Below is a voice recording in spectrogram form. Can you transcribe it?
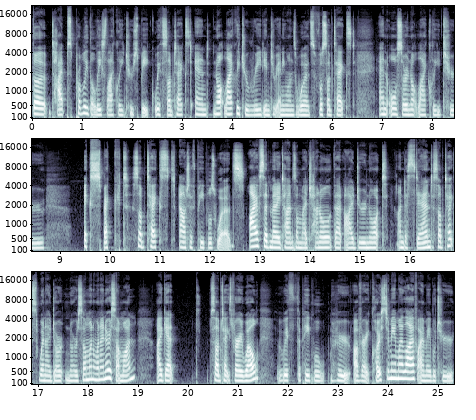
the types probably the least likely to speak with subtext and not likely to read into anyone's words for subtext and also not likely to expect subtext out of people's words. I have said many times on my channel that I do not understand subtext when I don't know someone. When I know someone, I get subtext very well. With the people who are very close to me in my life, I'm able to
